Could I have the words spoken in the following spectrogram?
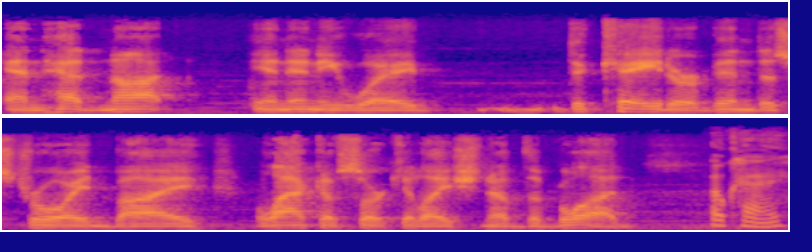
and had not in any way decayed or been destroyed by lack of circulation of the blood. Okay.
